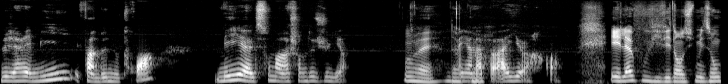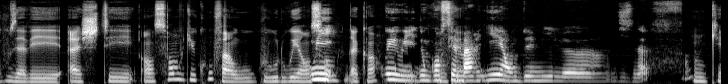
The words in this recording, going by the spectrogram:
de Jérémy, enfin de nous trois, mais elles sont dans la chambre de Julia. Ouais, Il n'y en a pas ailleurs, quoi. Et là, vous vivez dans une maison que vous avez achetée ensemble, du coup? Enfin, ou que vous louez ensemble, d'accord? Oui, oui. Donc, on s'est mariés en 2019. Ok.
